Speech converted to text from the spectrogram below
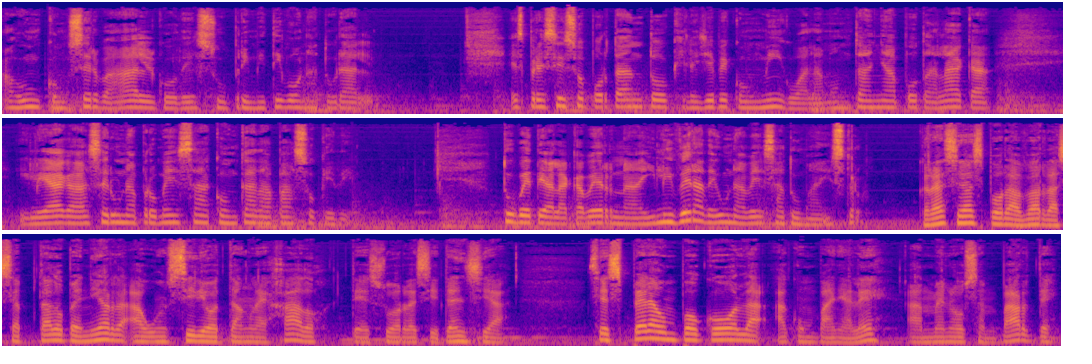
aún conserva algo de su primitivo natural. Es preciso, por tanto, que le lleve conmigo a la montaña Potalaca y le haga hacer una promesa con cada paso que dé. Tú vete a la caverna y libera de una vez a tu maestro. Gracias por haber aceptado venir a un sitio tan alejado de su residencia. Si espera un poco, la acompañaré, al menos en parte,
